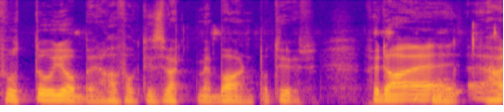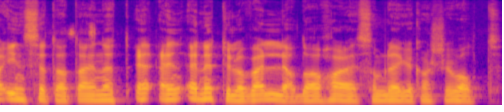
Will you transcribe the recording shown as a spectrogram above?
fotojobber har faktisk vært med barn på tur. For da jeg, jeg har innsett at jeg er, nødt, jeg, jeg er nødt til å velge, og da har jeg som regel kanskje valgt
